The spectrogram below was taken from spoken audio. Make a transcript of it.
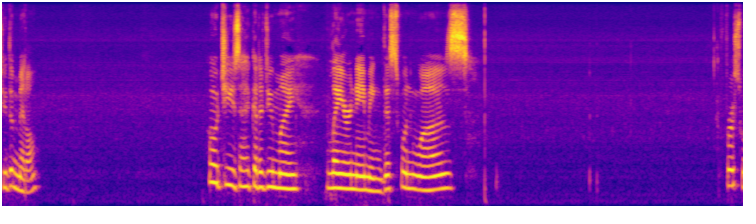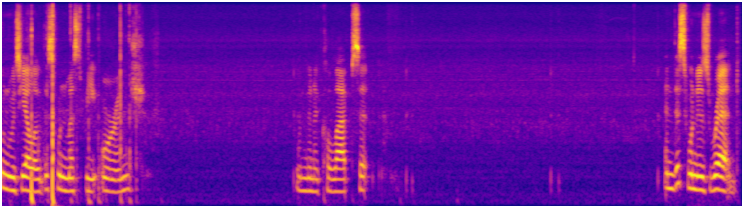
to the middle. Oh geez, I gotta do my layer naming. This one was, first one was yellow. This one must be orange. I'm gonna collapse it. And this one is red.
